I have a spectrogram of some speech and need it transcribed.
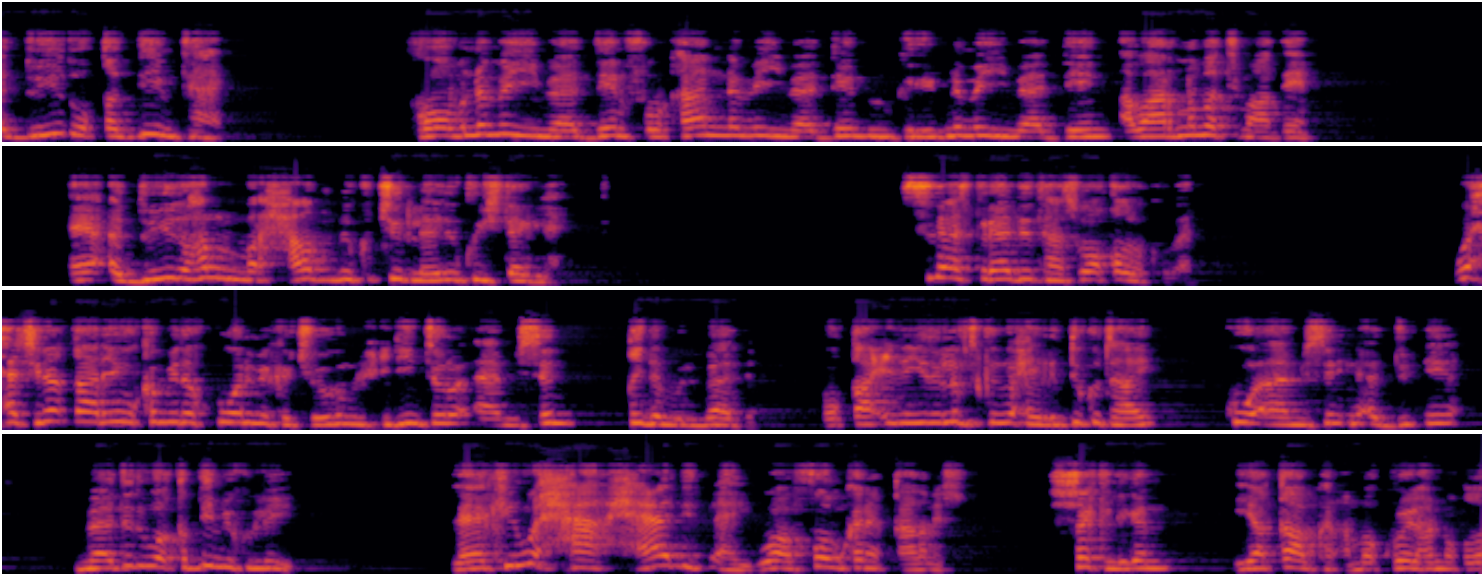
adduunyadu qadiim tahay roobna ma yimaadeen fulkaanna ma yimaadeen dhulgariirna ma yimaadeen abaarna ma timaadeen ee adduunyadu hal marxalad bay ku jiri lahayd oo ku istaagi lahayd. Sidaas daraaddeed taasi waa qodob koowaad. Waxaa jira qaar iyagu ka mida kuwan iminka jooga mulxidiintanoo aaminsan qidamulmaada oo qaacida iyada laftirkeedu waxay ridi ku tahay kuwa aaminsan in maadadu waa qadiim ku leeyihiin laakiin waxaa xaadid ahay waa foomkanay qaadanayso. Shakligan iyo qaabkan ama kulayl ha noqdo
